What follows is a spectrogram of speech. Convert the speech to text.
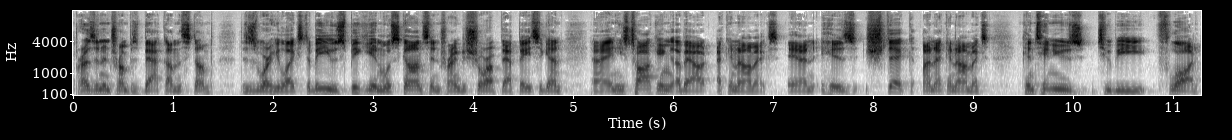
President Trump is back on the stump. This is where he likes to be. He was speaking in Wisconsin, trying to shore up that base again, uh, and he's talking about economics. And his shtick on economics continues to be flawed.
